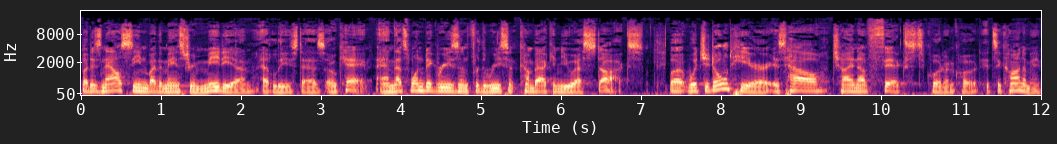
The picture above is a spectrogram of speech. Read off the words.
but is now seen by the mainstream media, at least, as okay. And that's one big reason for the recent comeback in U.S. stocks. But what you don't hear is how China fixed, quote unquote, its economy.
